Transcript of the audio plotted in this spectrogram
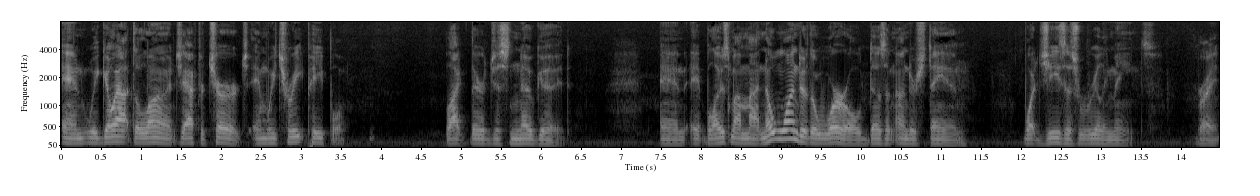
and we go out to lunch after church, and we treat people like they're just no good, and it blows my mind. No wonder the world doesn't understand what Jesus really means. Right.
